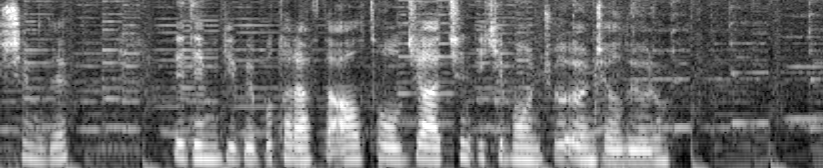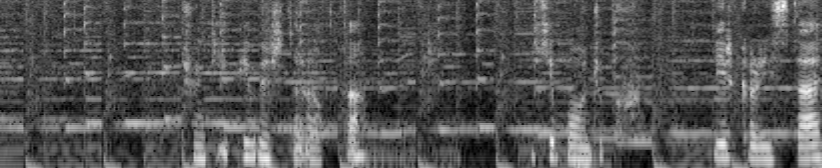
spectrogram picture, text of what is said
Şimdi dediğim gibi bu tarafta altı olacağı için iki boncuğu önce alıyorum. Çünkü ipim üst tarafta. İki boncuk, bir kristal,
